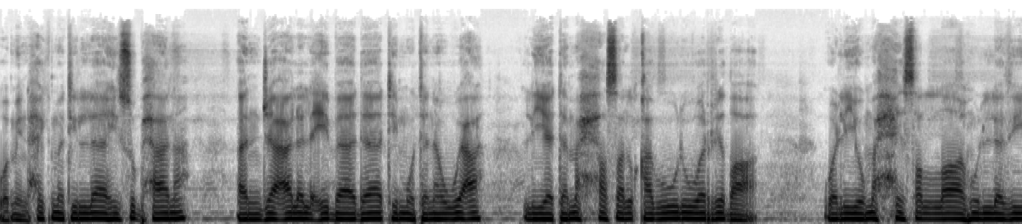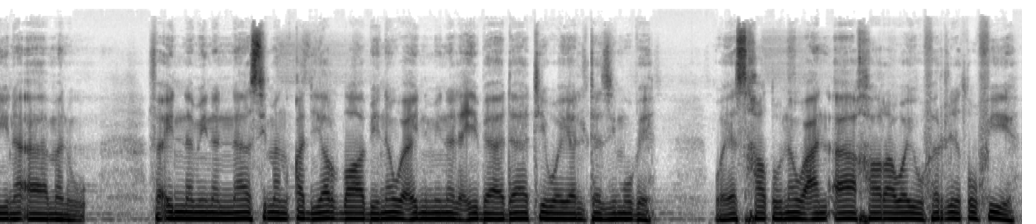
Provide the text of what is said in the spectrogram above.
ومن حكمة الله سبحانه أن جعل العبادات متنوعة ليتمحص القبول والرضا وليمحص الله الذين آمنوا. فإن من الناس من قد يرضى بنوع من العبادات ويلتزم به ويسخط نوعا آخر ويفرط فيه.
